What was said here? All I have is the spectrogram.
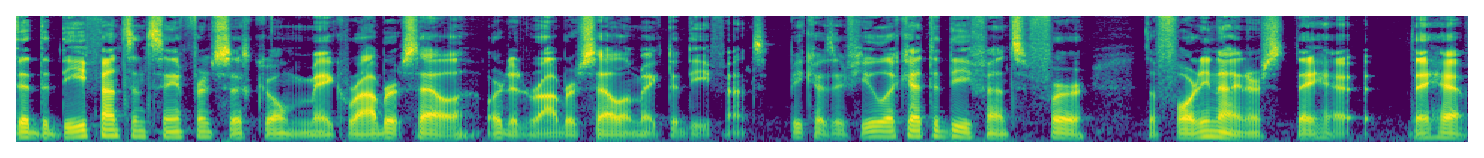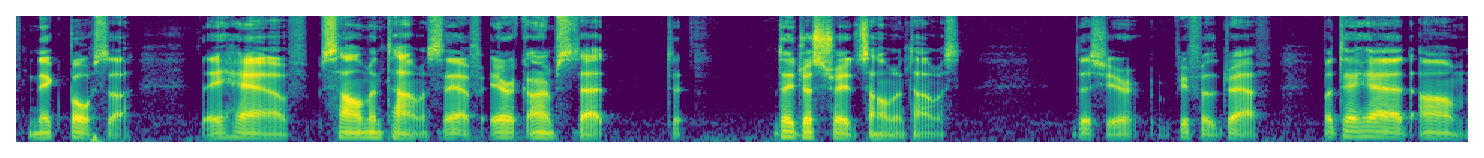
did the defense in San Francisco make Robert Saleh, or did Robert Saleh make the defense? Because if you look at the defense for the 49ers, they have they have Nick Bosa, they have Solomon Thomas, they have Arik Armstead. They just traded Solomon Thomas this year before the draft, but they had um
